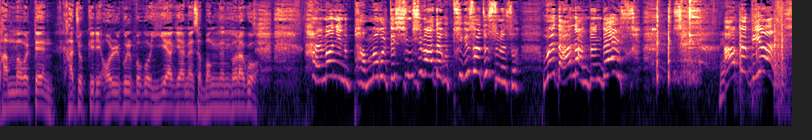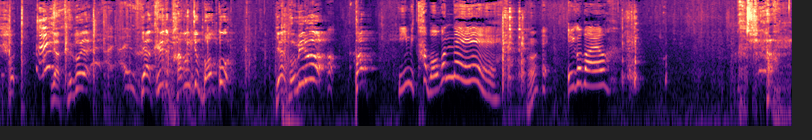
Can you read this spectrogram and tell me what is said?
밥 먹을 땐 가족끼리 얼굴 보고 이야기하면서 먹는 거라고. 할머니는 밥 먹을 때 심심하다고 TV 사줬으면서 왜 나는 안 된대? 아빠 미안. 야 그거야. 야 그래도 밥은 좀 먹고. 야 도민우. 밥. 이미 다 먹었네. 어? 에, 이거 봐요. 참.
